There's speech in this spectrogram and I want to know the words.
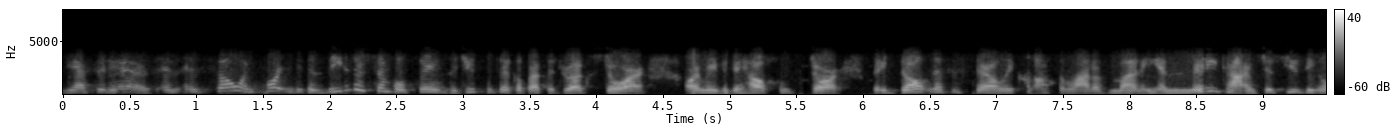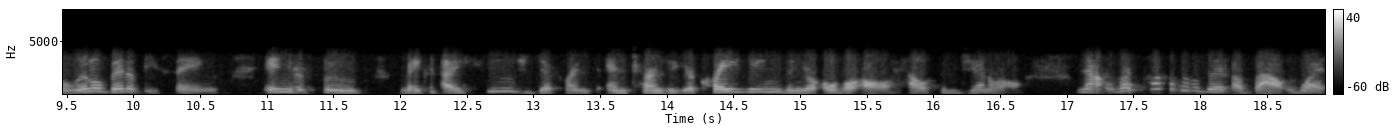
Yes, it is, and and so important because these are simple things that you can pick up at the drugstore or maybe the health food store. They don't necessarily cost a lot of money, and many times just using a little bit of these things in your foods makes a huge difference in terms of your cravings and your overall health in general. Now, let's talk a little bit about what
